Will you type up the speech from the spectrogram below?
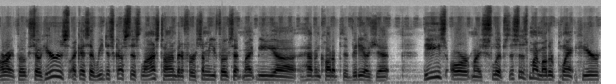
All right, folks. So here's, like I said, we discussed this last time, but for some of you folks that might be uh, haven't caught up to the videos yet, these are my slips. This is my mother plant here.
